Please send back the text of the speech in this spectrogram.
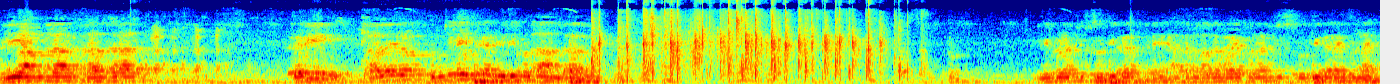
मी आमदार खासदार. तरी मला तुमच्या इतक्या निधीमध्ये आमदार. नाही. मी कुणाची स्तुती करत नाही. आता माझं वय कुणाची स्तुती करायचं नाही.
